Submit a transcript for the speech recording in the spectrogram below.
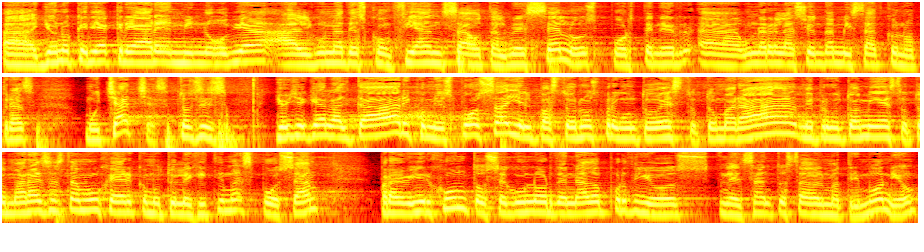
Ah, yo no quería crear en mi novia alguna desconfianza o tal vez celos por tener ah, una relación de amistad con otras muchachas. Entonces yo llegué al altar y con mi esposa y el pastor nos preguntó esto, tomará, me preguntó a mí esto, ¿tomarás a esta mujer como tu legítima esposa? Para vivir juntos según lo ordenado por Dios en el santo estado del matrimonio.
